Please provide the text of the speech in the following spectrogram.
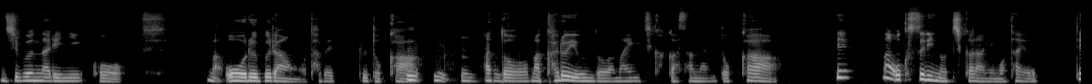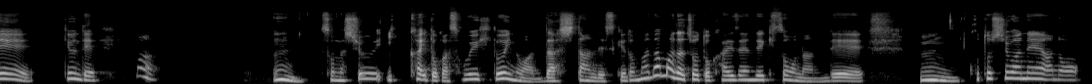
自分なりにこう、まあ、オールブラウンを食べるとか、うんうんうんあと、まあ、軽い運動は毎日欠かさないとかで、まあ、お薬の力にも頼ってっていうんでまあうんそんな週1回とかそういうひどいのは出したんですけどまだまだちょっと改善できそうなんで、うん、今年はねあの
